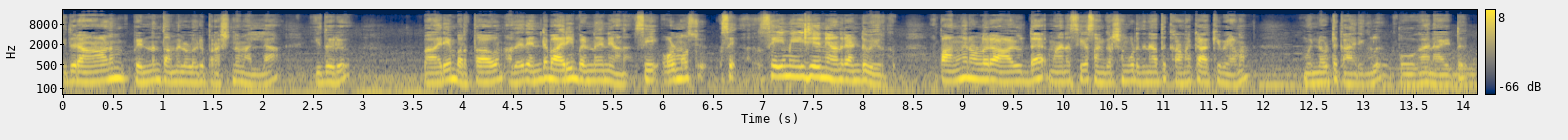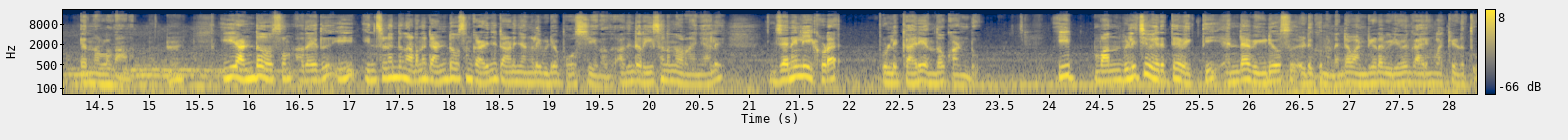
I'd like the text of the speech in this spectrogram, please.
ഇതൊരാണും പെണ്ണും തമ്മിലുള്ള ഒരു പ്രശ്നമല്ല. ഇതൊരു ഭാര്യയും ഭർത്താവും അതായത് എന്റെ ഭാര്യയും പെണ്ണ് തന്നെയാണ്. സേ ഓൾമോസ്റ്റ് സെയിം ഏജ് തന്നെയാണ് രണ്ടുപേർക്കും. അപ്പം അങ്ങനെയുള്ള ഒരാളുടെ മാനസിക സംഘർഷം കൂടി ഇതിനകത്ത് കണക്കാക്കി വേണം മുന്നോട്ട് കാര്യങ്ങൾ പോകാനായിട്ട് എന്നുള്ളതാണ്. ഈ രണ്ട് ദിവസം അതായത് ഈ ഇൻസിഡന്റ് നടന്ന രണ്ട് ദിവസം കഴിഞ്ഞിട്ടാണ് ഞങ്ങൾ ഈ വീഡിയോ പോസ്റ്റ് ചെയ്യുന്നത്. അതിന്റെ റീസൺ എന്ന് പറഞ്ഞു കഴിഞ്ഞാൽ ജനലി കൂടെ പുള്ളിക്കാരി എന്തോ കണ്ടു. ഈ വിളിച്ചു വരുത്തിയ വ്യക്തി എന്റെ വീഡിയോസ് എടുക്കുന്നുണ്ട്. എന്റെ വണ്ടിയുടെ വീഡിയോയും കാര്യങ്ങളൊക്കെ എടുത്തു.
